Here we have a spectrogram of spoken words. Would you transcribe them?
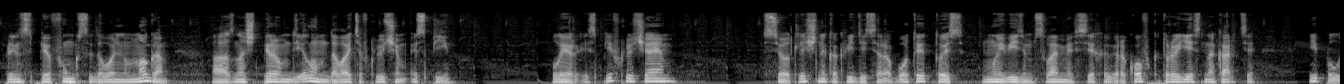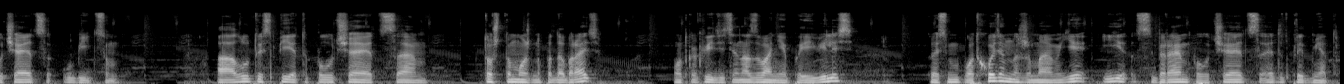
В принципе, функций довольно много. А, значит, первым делом давайте включим SP. Player SP включаем. Все отлично, как видите, работает. То есть мы видим с вами всех игроков, которые есть на карте. И получается убийцу. А лут SP это получается то, что можно подобрать. Вот как видите, названия появились. То есть мы подходим, нажимаем E и собираем, получается, этот предмет.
